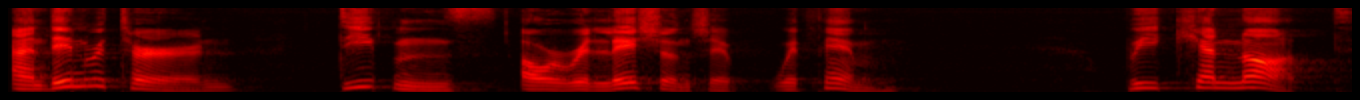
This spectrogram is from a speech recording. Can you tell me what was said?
and in return, deepens our relationship with Him. We cannot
